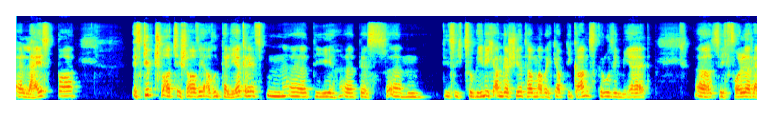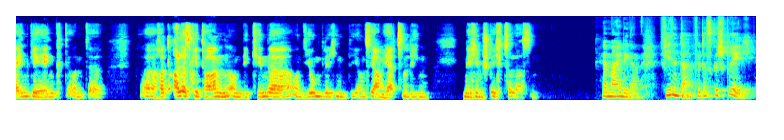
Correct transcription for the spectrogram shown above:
leistbar. Es gibt schwarze Schafe auch unter Lehrkräften, die das, ähm, die sich zu wenig engagiert haben, aber ich glaube, die ganz große Mehrheit äh, hat sich voll reingehängt und äh, äh, hat alles getan, um die Kinder und Jugendlichen, die uns ja am Herzen liegen, nicht im Stich zu lassen. Herr Meidiger, vielen Dank für das Gespräch.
